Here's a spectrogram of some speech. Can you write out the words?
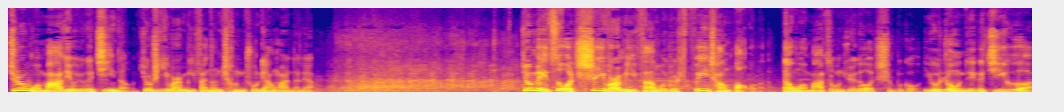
就是我妈有一个技能，就是一碗米饭能盛出两碗的量。就每次我吃一碗米饭，我就是非常饱了。但我妈总觉得我吃不够，有一种这个饥饿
